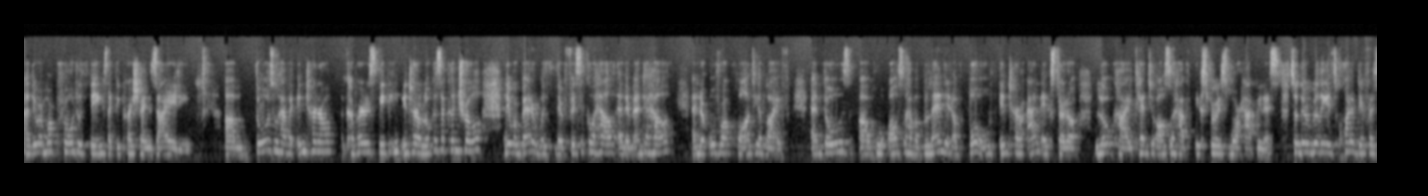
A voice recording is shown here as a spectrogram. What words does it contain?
uh, they were more prone to things like depression, anxiety. Um, those who have an internal, comparatively speaking, internal locus of control, they were better with their physical health and their mental health and their overall quality of life. And those uh, who also have a blended of both internal and external loci tend to also have experienced more happiness. So there really is quite a difference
